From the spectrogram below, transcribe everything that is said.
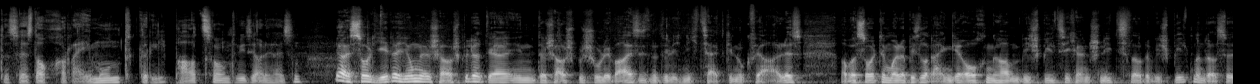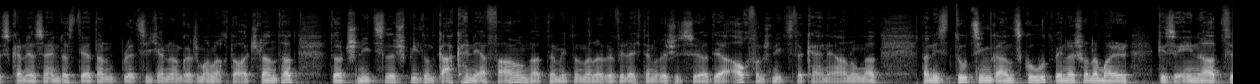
Das heißt auch Raimund, Grillparzer und wie sie alle heißen. Ja, es soll jeder junge Schauspieler, der in der Schauspielschule war, es ist natürlich nicht Zeit genug für alles, aber sollte mal ein bisschen reingerochen haben, wie spielt sich ein Schnitzler oder wie spielt man das? Es kann ja sein, dass der dann plötzlich ein Engagement nach Deutschland hat, dort Schnitzler spielt und gar keine Erfahrung hat damit. Und dann hat er vielleicht einen Regisseur, der auch von Schnitzler keine Ahnung hat. Dann tut es ihm ganz gut, wenn er schon einmal gesehen hat,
